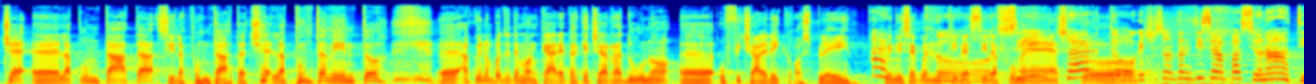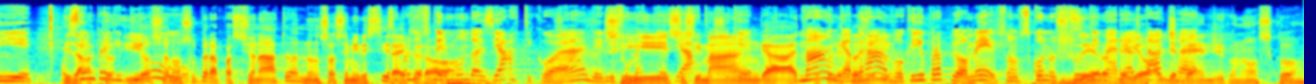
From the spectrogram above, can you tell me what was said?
c'è eh, la puntata, sì la puntata, c'è l'appuntamento eh, a cui non potete mancare perché c'è il raduno eh, ufficiale dei cosplay. Quindi sai quando ti vesti da Ecco, fumetto. Sì, certo, che ci sono tantissimi appassionati. Esatto, io sono super appassionato, non so se mi vestirei però... del mondo asiatico, eh? degli Sì, fumetti sì, asiatici. sì, che- manga e tutte Manga, bravo, lì. che io proprio a me sono sconosciuti, Zero. ma in Beh, io realtà Ollie e c'è... Benji conosco,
